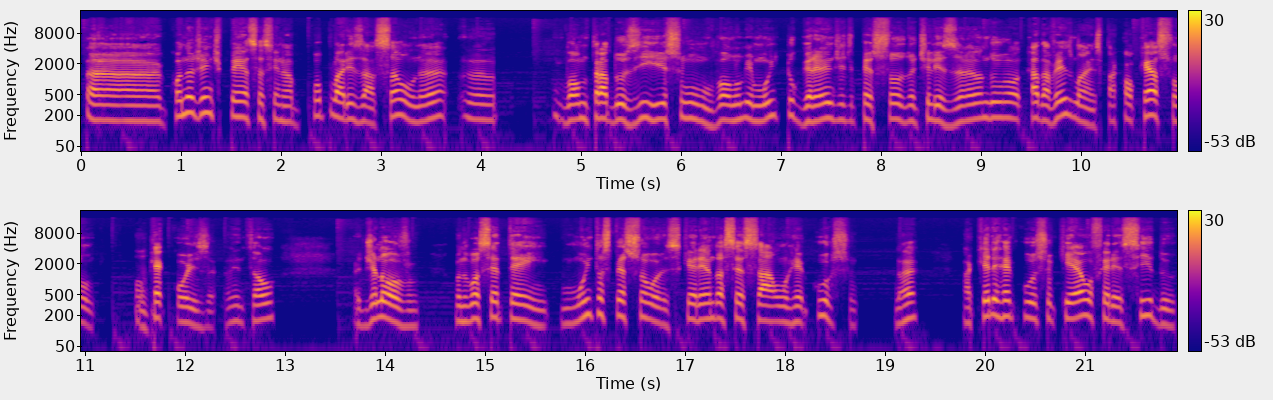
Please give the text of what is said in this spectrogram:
Uh, quando a gente pensa assim na popularização, né, uh, vamos traduzir isso em um volume muito grande de pessoas utilizando cada vez mais para qualquer assunto, qualquer coisa. Então, de novo, quando você tem muitas pessoas querendo acessar um recurso, né, aquele recurso que é oferecido,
